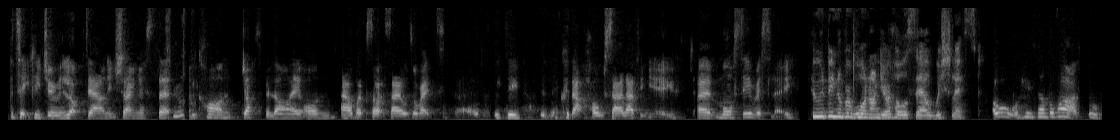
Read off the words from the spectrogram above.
particularly during lockdown, it's shown us that we can't just rely on our website sales or Etsy sales. We do have to look at that wholesale avenue um, more seriously. Who would be number one on your wholesale wish list? Oh, who's number one? Ooh,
